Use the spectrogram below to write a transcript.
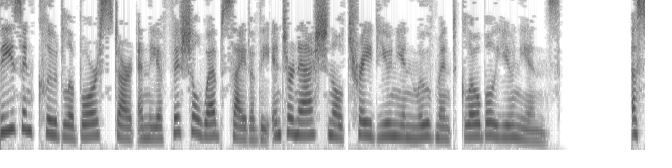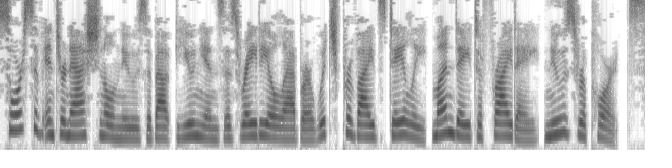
These include Labor Start and the official website of the International Trade Union Movement Global Unions. A source of international news about unions is Radiolabor which provides daily Monday to Friday news reports.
